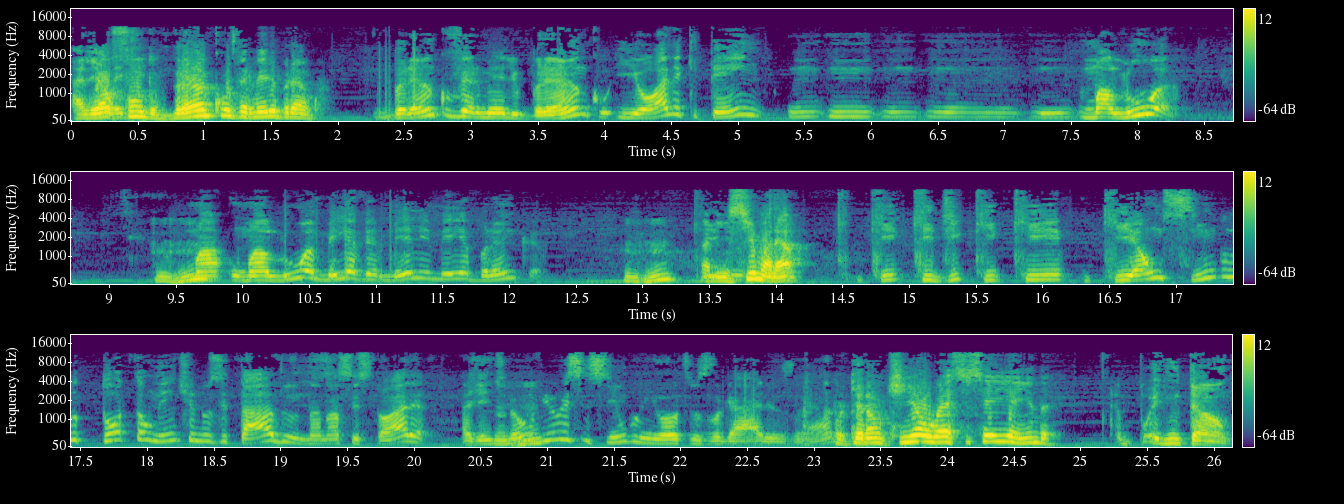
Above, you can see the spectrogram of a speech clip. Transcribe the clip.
Ali é o fundo, de... branco, vermelho e branco. Branco, vermelho, branco, e olha que tem um, um, um, uma lua Uhum. Uma, uma lua meia vermelha e meia branca. Uhum. Que, Ali em cima, né? Que, que, que, que, que é um símbolo totalmente inusitado na nossa história. A gente uhum. não viu esse símbolo em outros lugares, né? Porque não tinha o SCI ainda. Então,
